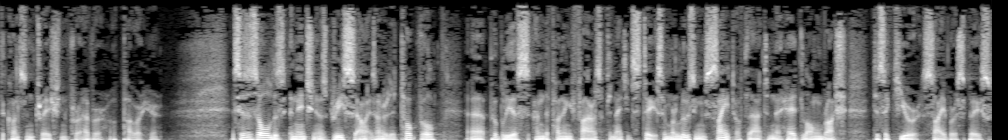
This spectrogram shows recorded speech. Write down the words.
the concentration forever of power here. It says as old as and ancient as Greece, Alexander de Tocqueville, uh, Publius, and the founding fathers of the United States, and we're losing sight of that in the headlong rush to secure cyberspace.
